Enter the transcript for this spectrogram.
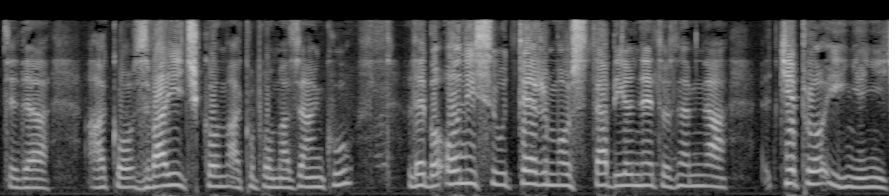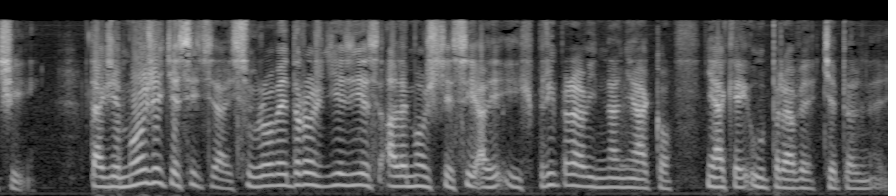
teda ako s vajíčkom, ako pomazánku, lebo oni sú termostabilné, to znamená, teplo ich neničí. Takže môžete síce aj surové droždie zjesť, ale môžete si aj ich pripraviť na nejako, nejakej úprave tepelnej.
